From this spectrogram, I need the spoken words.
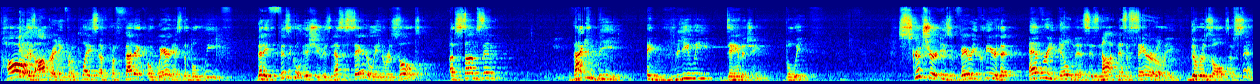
Paul is operating from a place of prophetic awareness, the belief that a physical issue is necessarily the result of some sin. That can be a really damaging belief. Scripture is very clear that every illness is not necessarily the result of sin.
